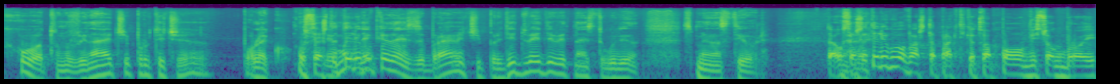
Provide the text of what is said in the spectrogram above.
хубавата новина е, че протича по-леко. Усещате ли го? Нека да не забравяме, че преди 2019 година сме настивали. Да, усещате ли го във вашата практика това по-висок брой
